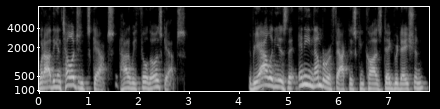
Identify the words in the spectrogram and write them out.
What are the intelligence gaps? How do we fill those gaps? The reality is that any number of factors can cause degradation,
